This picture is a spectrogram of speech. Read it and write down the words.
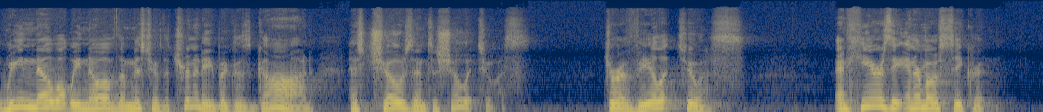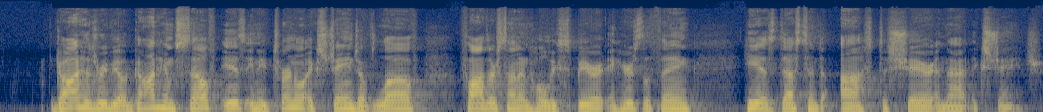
We know what we know of the mystery of the Trinity because God has chosen to show it to us, to reveal it to us. And here's the innermost secret God has revealed God Himself is an eternal exchange of love Father, Son, and Holy Spirit. And here's the thing He has destined us to share in that exchange.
